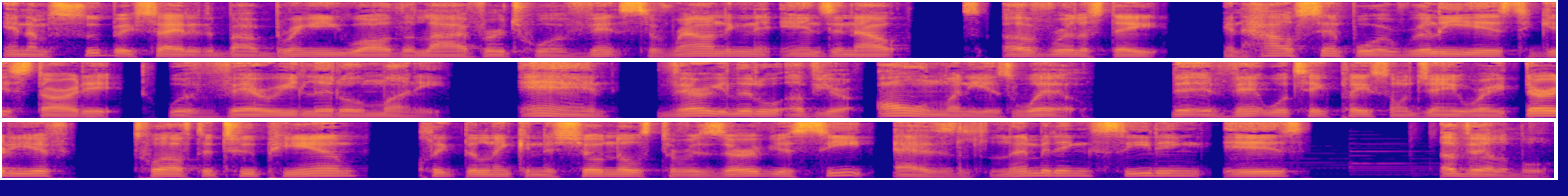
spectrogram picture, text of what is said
and i'm super excited about bringing you all the live virtual events surrounding the ins and outs of real estate and how simple it really is to get started with very little money and very little of your own money as well the event will take place on january 30th 12 to 2 p.m Click the link in the show notes to reserve your seat as limiting seating is available.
